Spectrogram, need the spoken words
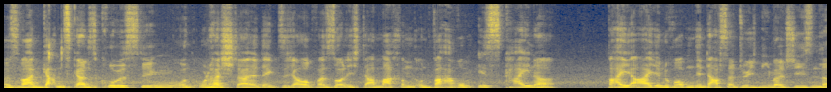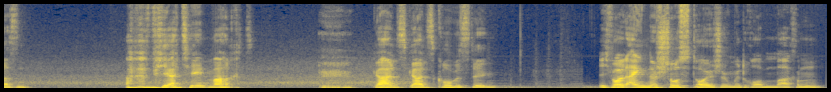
Das war ein ganz, ganz grobes Ding. Und Unastall denkt sich auch, was soll ich da machen? Und warum ist keiner bei Arjen Robben? Den darfst du natürlich niemals schießen lassen. Aber wie er den macht, ganz, ganz grobes Ding. Ich wollte eigentlich eine Schusstäuschung mit Robben machen.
